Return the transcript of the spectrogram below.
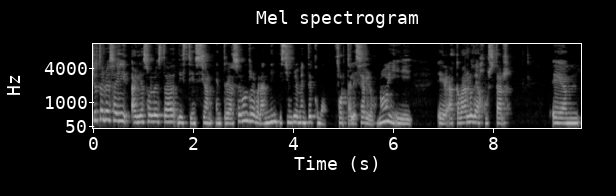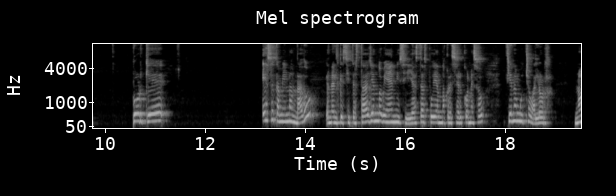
Yo tal vez ahí haría solo esta distinción entre hacer un rebranding y simplemente como fortalecerlo, ¿no? Y, eh, acabarlo de ajustar. Em, porque ese camino andado, en el que si te está yendo bien y si ya estás pudiendo crecer con eso, tiene mucho valor, ¿no?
